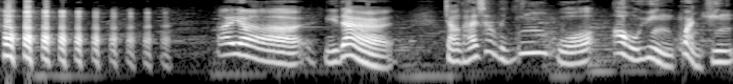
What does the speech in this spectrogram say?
哎呀，李戴尔，讲台上的英国奥运冠军，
